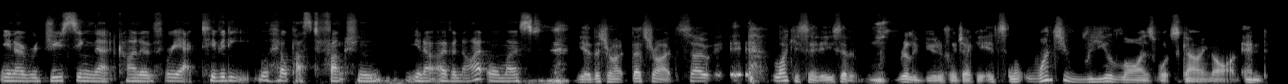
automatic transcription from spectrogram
you know reducing that kind of reactivity will help us to function, you know, overnight almost. Yeah, that's right. That's right. So, eh, like you said, you said it really beautifully, Jackie. It's once you realize what's going on, and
